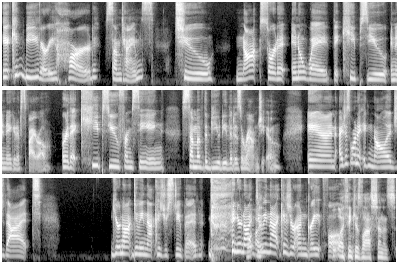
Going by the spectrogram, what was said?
it can be very hard sometimes to not sort it in a way that keeps you in a negative spiral or that keeps you from seeing some of the beauty that is around you. And I just want to acknowledge that you're not doing that because you're stupid and you're not Well, I- doing that because you're ungrateful. Well, I think his last sentence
